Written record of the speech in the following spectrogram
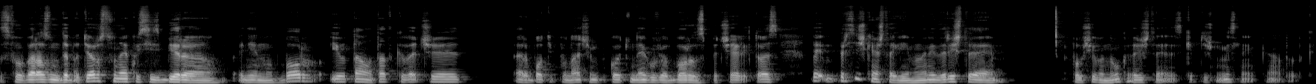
своеобразно дебатьорство, някой си избира един отбор и оттам нататък вече работи по начин, по който неговия отбор да спечели. Тоест, при всички неща ги има, нали? дали ще е фалшива наука, дали ще е скептично мислене и така нататък.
